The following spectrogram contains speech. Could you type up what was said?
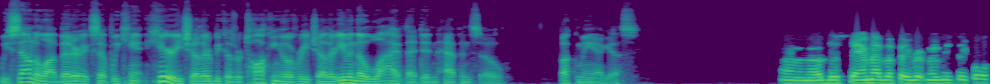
we sound a lot better, except we can't hear each other because we're talking over each other. Even though live that didn't happen, so fuck me, I guess. I don't know. Does Sam have a favorite movie sequel?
